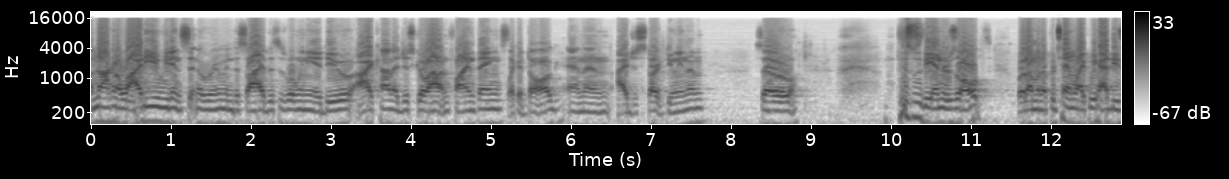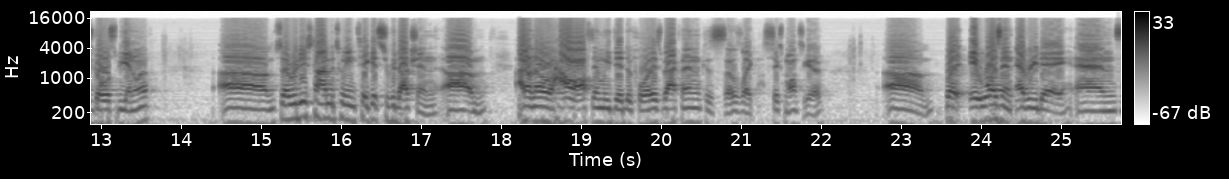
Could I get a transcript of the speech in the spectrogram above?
I'm not gonna lie to you, we didn't sit in a room and decide this is what we need to do. I kinda just go out and find things like a dog, and then I just start doing them. So this was the end result, but I'm gonna pretend like we had these goals to begin with. Um, so reduce time between tickets to production. Um, I don't know how often we did deploys back then, because that was like six months ago. Um, but it wasn't every day, and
